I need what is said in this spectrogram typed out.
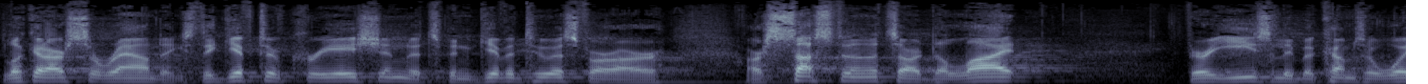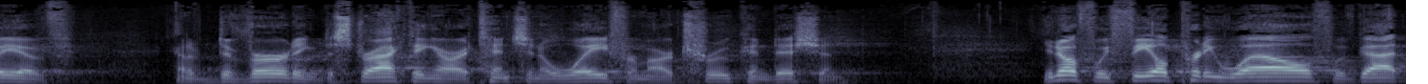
Look at our surroundings. The gift of creation that's been given to us for our, our sustenance, our delight, very easily becomes a way of kind of diverting, distracting our attention away from our true condition. You know, if we feel pretty well, if we've got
